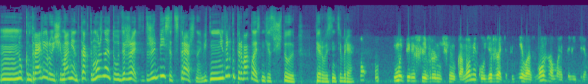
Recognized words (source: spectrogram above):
ну, контролирующий момент. Как-то можно это удержать? Это же бесит страшно. Ведь не только первоклассники существуют существует 1 сентября? Ну, мы перешли в рыночную экономику, удержать это невозможно, мы это видим,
